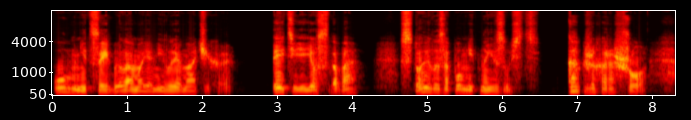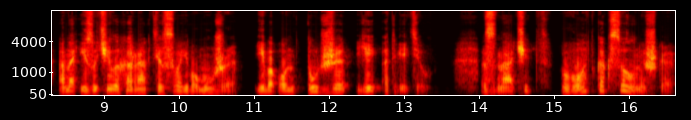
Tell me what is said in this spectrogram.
умницей была моя милая мачеха. Эти ее слова стоило запомнить наизусть. Как же хорошо она изучила характер своего мужа, ибо он тут же ей ответил: "Значит, вот как солнышко,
